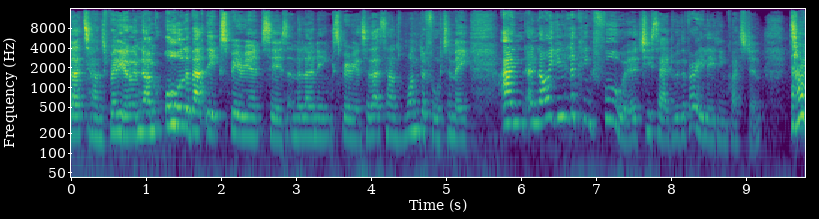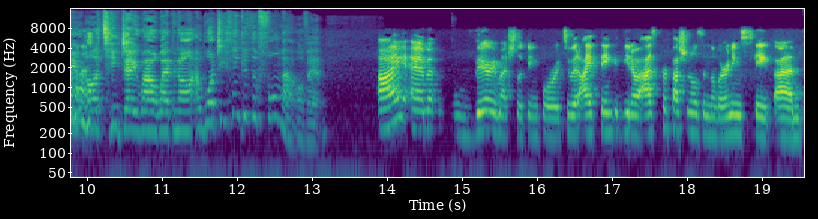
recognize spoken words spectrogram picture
That sounds brilliant. I mean, I'm all about the experiences and the learning experience, so that sounds wonderful to me. And and are you looking forward, she said, with a very leading question, to our TJ Wow webinar? And what do you think of the format of it? I am very much looking forward to it. I think, you know, as professionals in the learning scape, um,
